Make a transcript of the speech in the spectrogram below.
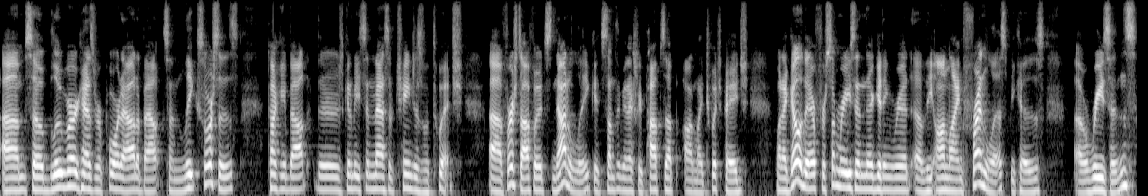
Um, so Bloomberg has a report out about some leaked sources talking about there's going to be some massive changes with Twitch. Uh, first off, it's not a leak; it's something that actually pops up on my Twitch page. When I go there, for some reason, they're getting rid of the online friend list because uh, reasons.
